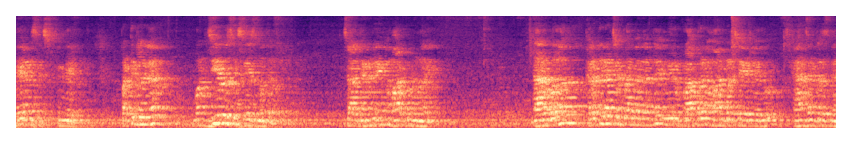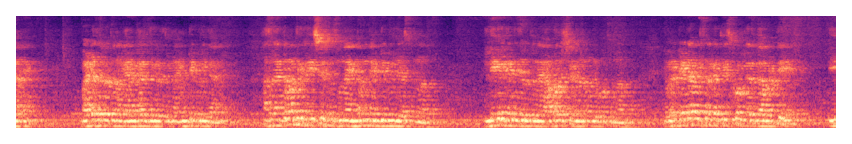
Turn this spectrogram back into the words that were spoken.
మేల్ అండ్ సిక్స్ ఫిమేల్ పర్టికులర్గా వన్ జీరో సిక్స్ డేస్ మధ్య చాలా గణనీయంగా మార్పులు ఉన్నాయి. దానివల్ల కరెక్ట్గా చెప్పడం ఏంటంటే మీరు ప్రాపర్గా మానిటర్ చేయట్లేదు స్కాన్ సెంటర్స్ కానీ బయట జరుగుతున్న గైనకాలు జరుగుతున్న ఎంటీపీలు కానీ అసలు ఎంతమందికి రిజిస్ట్రేషన్స్ ఉన్నాయి ఎంతమంది ఎంటీపీలు చేస్తున్నారు? ఇల్లీగల్ ఎన్ని జరుగుతున్నాయి అవర్స్లో ఉండిపోతున్నారు ఎవరి ఎవరు డేటా సరిగ్గా తీసుకోవట్లేదు కాబట్టి ఈ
